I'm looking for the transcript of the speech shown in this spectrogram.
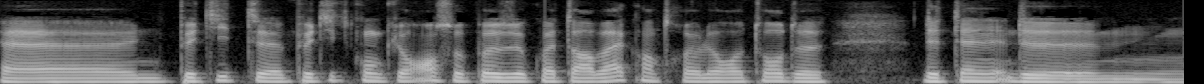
euh, une petite petite concurrence au poste de quarterback entre le retour de de, de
